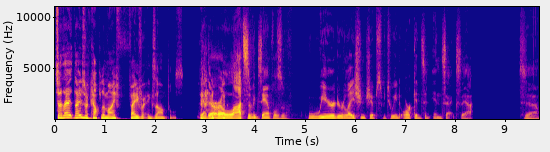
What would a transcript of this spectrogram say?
So th- those are a couple of my favorite examples. yeah, there are lots of examples of weird relationships between orchids and insects. Yeah. So,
